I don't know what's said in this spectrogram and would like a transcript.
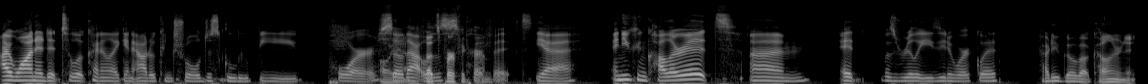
I wanted it to look kind of like an out of control, just gloopy pour. Oh, so yeah. that That's was perfect then. perfect. Yeah. And you can color it. Um, it was really easy to work with. How do you go about coloring it?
